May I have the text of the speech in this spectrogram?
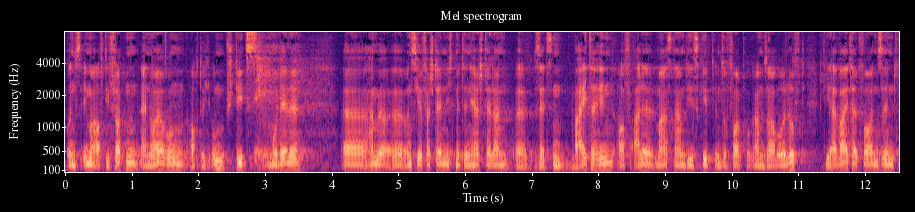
uns immer auf die Flottenerneuerung, auch durch Umstiegsmodelle, äh, haben wir äh, uns hier verständigt mit den Herstellern, äh, setzen weiterhin auf alle Maßnahmen, die es gibt im Sofortprogramm Saubere Luft, die erweitert worden sind,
